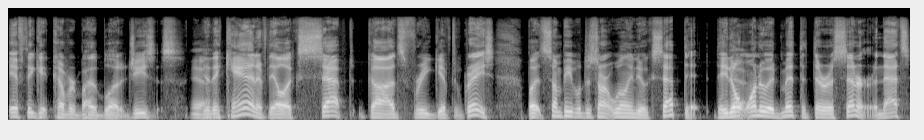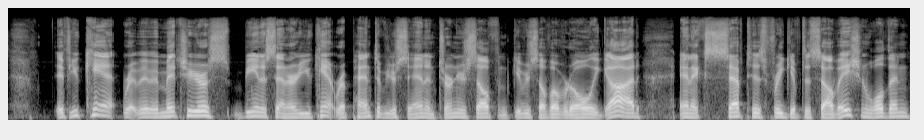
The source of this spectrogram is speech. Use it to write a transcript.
if they get covered by the blood of Jesus. Yeah. they can if they'll accept God's free gift of grace. But some people just aren't willing to accept it. They don't Yeah. want to admit that they're a sinner. And that's, if you can't re- admit to your being a sinner, you can't repent of your sin and turn yourself and give yourself over to holy God and accept his free gift of salvation, well, then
